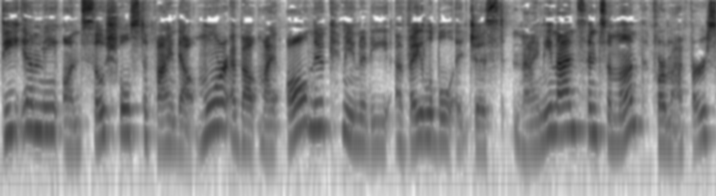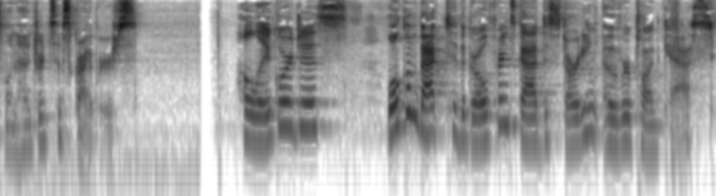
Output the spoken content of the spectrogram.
DM me on socials to find out more about my all new community available at just 99 cents a month for my first 100 subscribers. Hello, gorgeous. Welcome back to the Girlfriend's Guide to Starting Over podcast.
